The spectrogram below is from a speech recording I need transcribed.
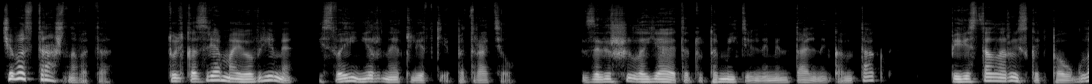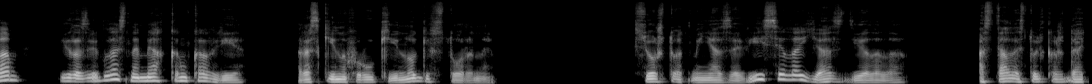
Чего страшного-то? Только зря мое время и свои нервные клетки потратил. завершила я этот утомительный ментальный контакт, перестала рыскать по углам и разлеглась на мягком ковре, раскинув руки и ноги в стороны. Все, что от меня зависело, я сделала. Осталось только ждать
